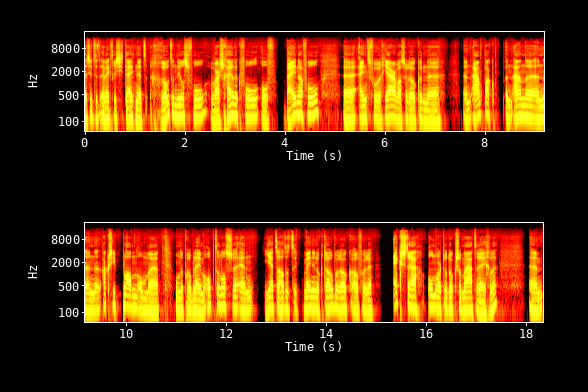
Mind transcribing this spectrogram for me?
zit het elektriciteitsnet grotendeels vol, waarschijnlijk vol of bijna vol. eind vorig jaar was er ook een een aanpak, een, aan, een, een, actieplan om, om de problemen op te lossen. En Jette had het, ik meen in oktober ook, over uh, extra onorthodoxe maatregelen. Um,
